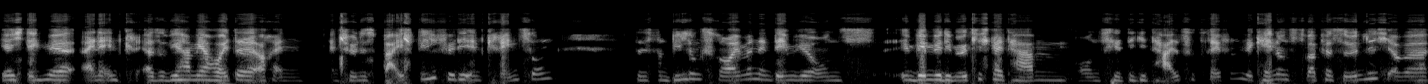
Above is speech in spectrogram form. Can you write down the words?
Ja, ich denke mir, eine also wir haben ja heute auch ein, ein schönes Beispiel für die Entgrenzung von Bildungsräumen, indem wir uns, indem wir die Möglichkeit haben, uns hier digital zu treffen. Wir kennen uns zwar persönlich, aber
